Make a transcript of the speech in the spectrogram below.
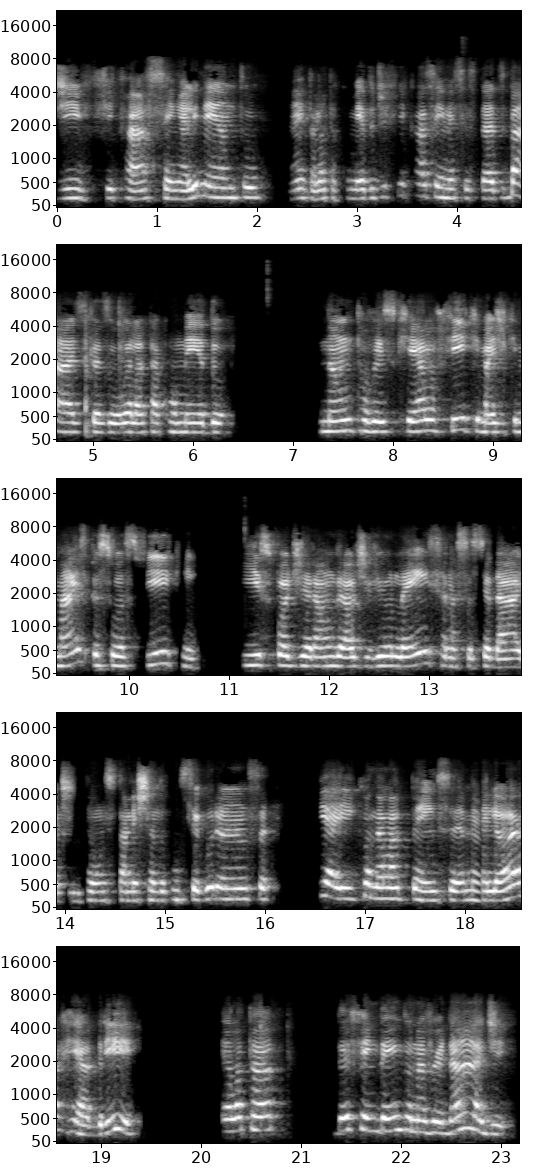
de ficar sem alimento, né? então ela está com medo de ficar sem necessidades básicas, ou ela está com medo não talvez que ela fique, mas de que mais pessoas fiquem, e isso pode gerar um grau de violência na sociedade, então está mexendo com segurança. E aí, quando ela pensa, é melhor reabrir, ela está defendendo, na verdade,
